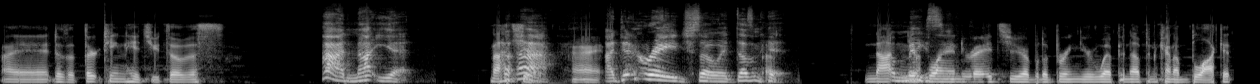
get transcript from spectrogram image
I does a 13 hit you, Thovis? ah, not yet. Not yet. Alright. I didn't rage, so it doesn't Uh, hit. Not in your amazing. blind rage. You're able to bring your weapon up and kind of block it.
